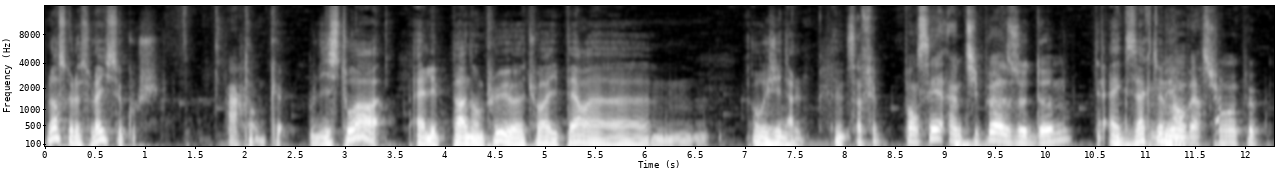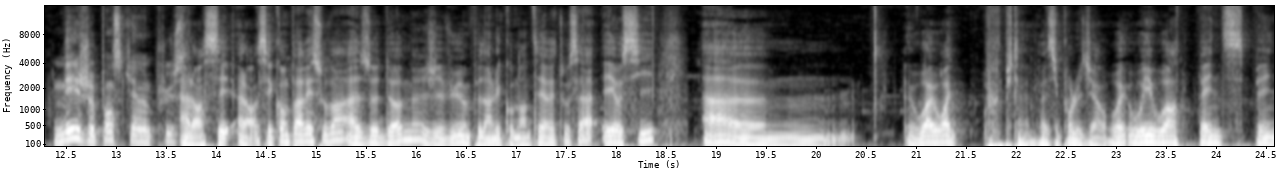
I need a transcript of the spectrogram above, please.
lorsque le soleil se couche. Ah. Donc, l'histoire, elle est pas non plus, euh, tu vois, hyper euh, originale. Ça fait penser un petit peu à The Dome, mais en Exactement. version un peu. Mais je pense qu'il y a un plus. Alors c'est alors c'est comparé souvent à The Dome, j'ai vu un peu dans les commentaires et tout ça, et aussi à euh, Wayward putain vas-y pour le dire Wa- Wayward Pains Pains.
